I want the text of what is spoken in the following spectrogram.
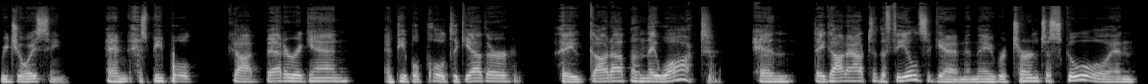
rejoicing. And as people got better again and people pulled together, they got up and they walked and they got out to the fields again and they returned to school and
